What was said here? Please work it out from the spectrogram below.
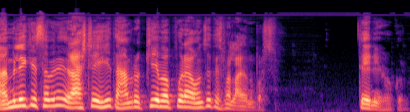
हामीले के छ भने राष्ट्रिय हित हाम्रो केमा पुरा हुन्छ त्यसमा लाग्नुपर्छ। त्यही नै हो कुरो।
